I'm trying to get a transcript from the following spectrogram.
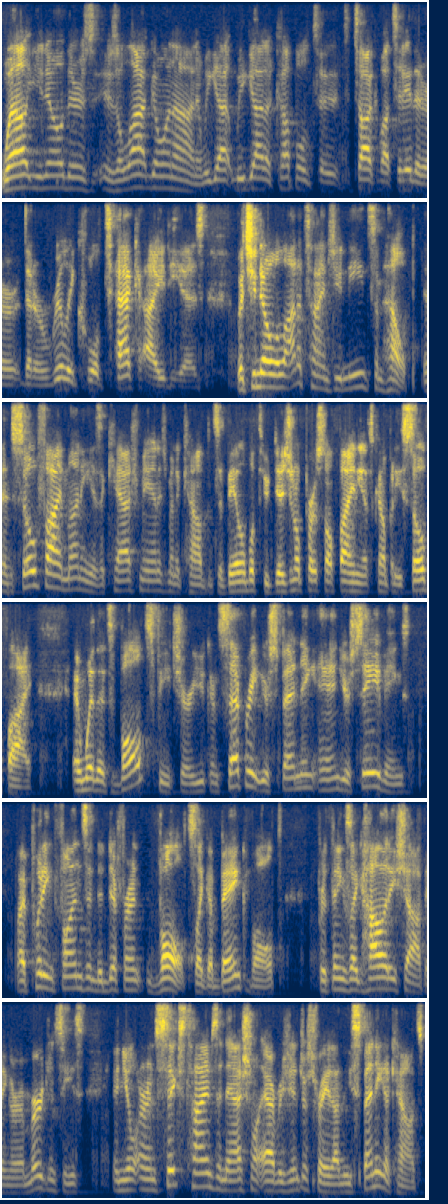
Well, you know, there's there's a lot going on, and we got we got a couple to, to talk about today that are that are really cool tech ideas. But you know, a lot of times you need some help, and SoFi Money is a cash management account that's available through digital personal finance company SoFi, and with its vaults feature, you can separate your spending and your savings by putting funds into different vaults, like a bank vault, for things like holiday shopping or emergencies, and you'll earn six times the national average interest rate on these spending accounts.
